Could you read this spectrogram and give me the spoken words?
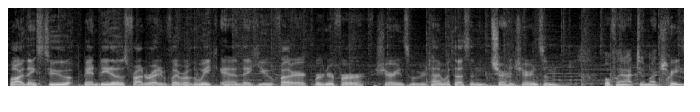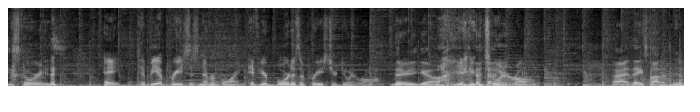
Well, our thanks to Banditos for underwriting Flavor of the Week, and thank you, Father Eric Burgener, for sharing some of your time with us and, Sure. and sharing some hopefully not too much. crazy stories. Hey, to be a priest is never boring. If you're bored as a priest, you're doing it wrong. there you go. You're doing it wrong. All right. Thanks, Father. Yep.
